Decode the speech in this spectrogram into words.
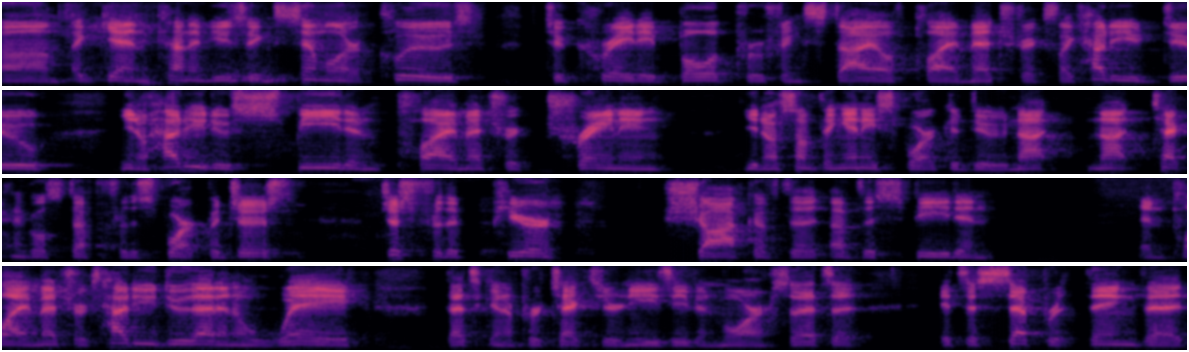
Um, again, kind of using similar clues to create a bulletproofing style of plyometrics. Like how do you do you know how do you do speed and plyometric training? You know something any sport could do, not not technical stuff for the sport, but just just for the pure shock of the of the speed and and plyometrics. How do you do that in a way that's going to protect your knees even more. So that's a it's a separate thing that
